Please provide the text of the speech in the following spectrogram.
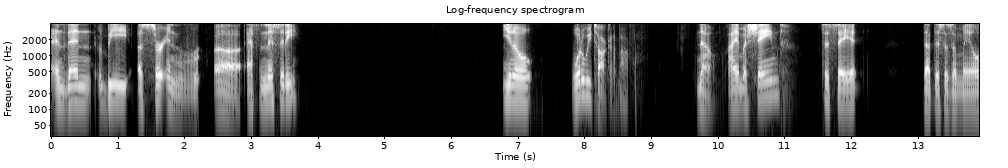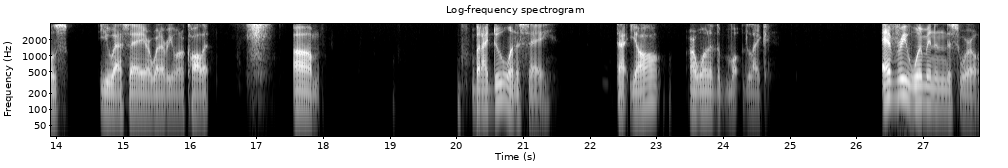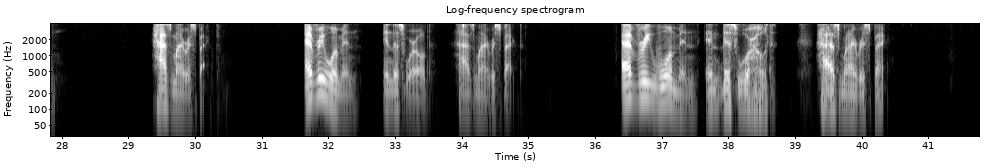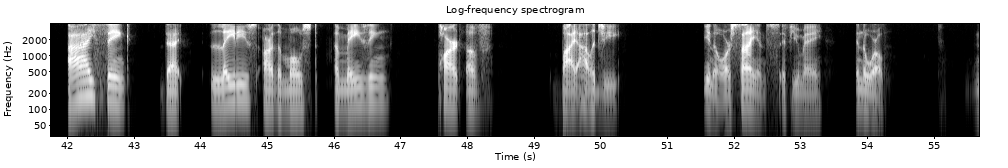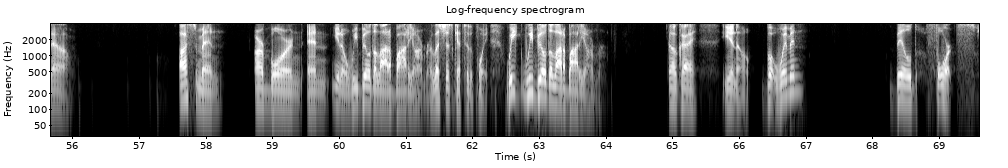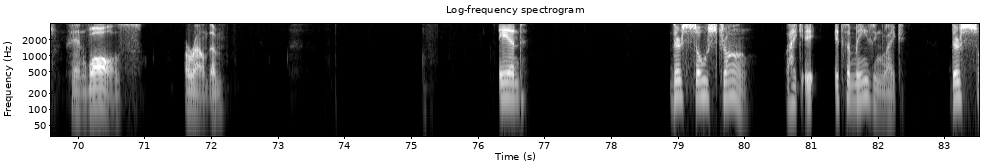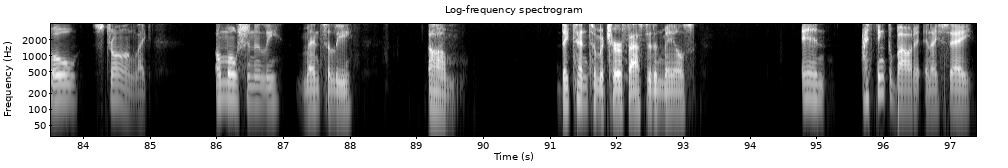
and then be a certain uh, ethnicity. You know what are we talking about? Now i am ashamed to say it that this is a males usa or whatever you want to call it. Um but i do want to say that y'all are one of the mo- like every woman in this world has my respect. Every woman in this world has my respect. Every woman in this world has my respect. I think that ladies are the most amazing part of biology, you know, or science, if you may, in the world. Now, us men are born and you know we build a lot of body armor. Let's just get to the point. We we build a lot of body armor okay? You know but women build forts and walls around them. And they're so strong. Like it it's amazing like they're so strong like emotionally mentally um they tend to mature faster than males. And i think about it and i say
